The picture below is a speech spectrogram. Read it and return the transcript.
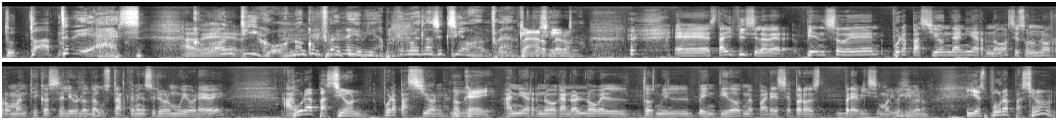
tu top 3? A ver. Contigo, no con Fran Evia, porque no es la sección, Fran. Claro, claro. Eh, está difícil, a ver, pienso en Pura Pasión de Anier, ¿no? Si son unos románticos, ese libro les va a gustar, también es un libro muy breve. An- Pura pasión. Pura Pasión. Ok. Anier no, ganó el Nobel 2022, me parece, pero es brevísimo el libro. Y es pura pasión.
